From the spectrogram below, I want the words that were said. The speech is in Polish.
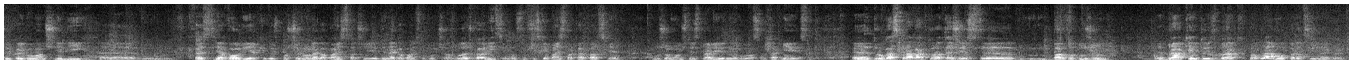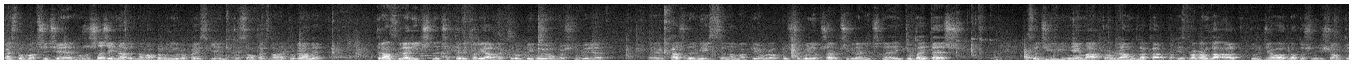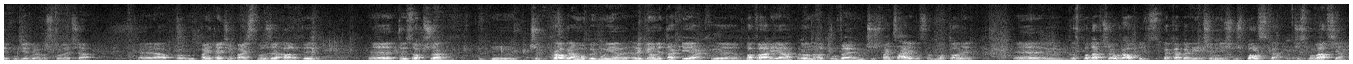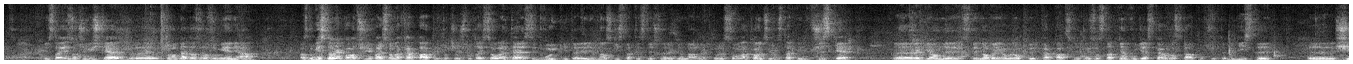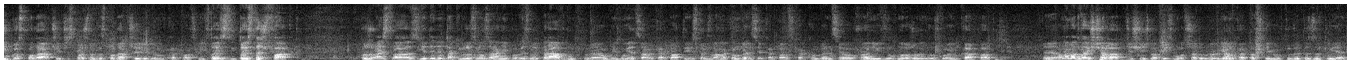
tylko i wyłącznie li, e, kwestia woli jakiegoś poszczególnego państwa, czy jedynego państwa, bo trzeba zbudować koalicję. Po prostu wszystkie państwa karpackie muszą mówić w tej sprawie jednym głosem. Tak nie jest. E, Druga sprawa, która też jest bardzo dużym brakiem, to jest brak programu operacyjnego. Jak Państwo patrzycie może szerzej nawet na mapę Unii Europejskiej, to są tak zwane programy transgraniczne czy terytorialne, które obejmują właściwie e, każde miejsce na mapie Europy, szczególnie obszary przygraniczne. I tutaj też, co dziwi, nie ma programu dla Karpat. Jest program dla Alp, który działa od lat 80. ubiegłego stulecia. E, A pamiętajcie Państwo, że Alpy e, to jest obszar, czy program obejmuje regiony takie jak e, Bawaria, Ron-Alp Auvergne czy Szwajcaria. To są motory e, gospodarcze Europy z PKB większym niż, niż Polska czy Słowacja. Więc to jest oczywiście e, trudne do zrozumienia. A z drugiej strony, jak popatrzycie Państwo na Karpaty, to przecież tutaj są NTS-y dwójki, te jednostki statystyczne regionalne, które są na końcu. Ostatnie wszystkie regiony z tej nowej Europy karpackiej to jest ostatnia dwudziestka Eurostatu, czyli te listy sił gospodarczej czy społeczno-gospodarczej regionów karpackich. To jest, to jest też fakt. Proszę Państwa, z jedynym takim rozwiązaniem, powiedzmy prawnym, które obejmuje całe Karpaty, jest tak zwana konwencja karpacka, konwencja o ochronie i zrównoważonym rozwoju Karpat. E, Ona ma 20 lat, 10 lat jest młodsza do regionu karpackiego, który reprezentuję,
